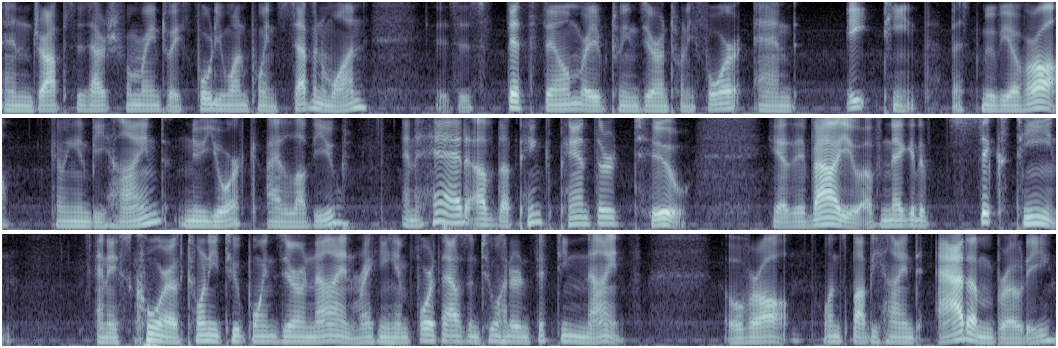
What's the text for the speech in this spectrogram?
and drops his average film rating to a 41.71. It is his fifth film rated between 0 and 24 and 18th best movie overall. Coming in behind New York, I Love You, and ahead of The Pink Panther 2. He has a value of negative 16 and a score of 22.09, ranking him 4,259th overall. One spot behind Adam Brody,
